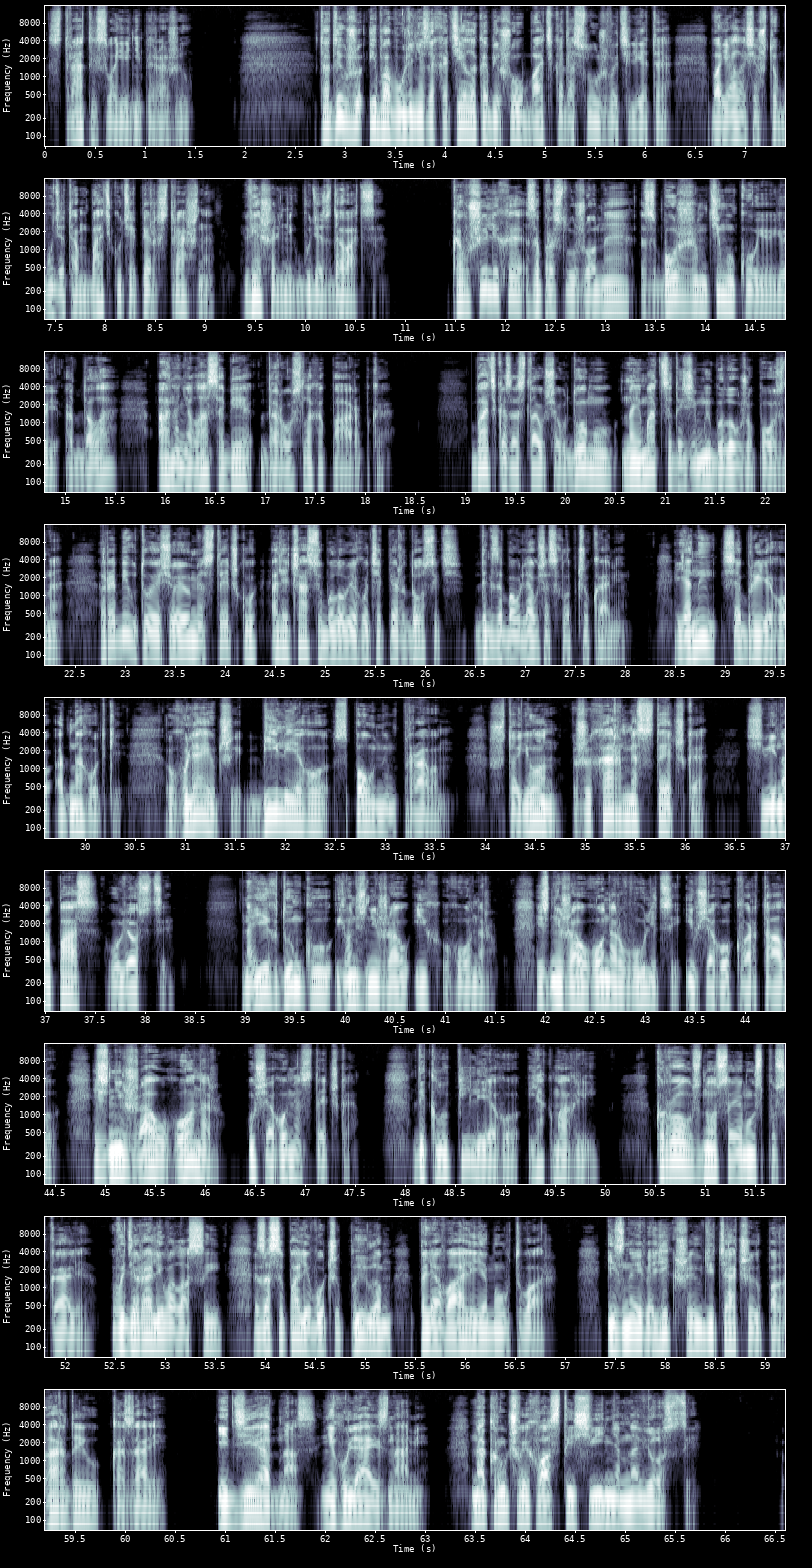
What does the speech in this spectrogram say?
Страты свае не перажыў Тады ўжо і бабуля не захацела, каб ішоў бацька даслужваць лета, баялася, што будзе там бацьку цяпер страшна, вешальнік будзе здавацца. Каўшыліха запраслужоная з божжам ці мукою ёй аддала, а наняла сабе дарослага парабка. Бацька застаўся ў дому, наймацца да зімы было ўжо позна. Рабіў тое сёе ў мястэчку, але часу было ў яго цяпер досыць, дык забаўляўся з хлапчукамі яны сябры яго аднагодкі гуляючы білі яго з поўным правам што ён жыхар мястэчка свінапас у вёсцы. На іх думку ён зніжаў іх гонар зніжаў гонар вуліцы і ўсяго кварталу зніжаў гонар усяго мястэчка. Дык лупілі яго як маглі. Кроў з носа яму спускалі выдзіралі валасы засыпалі вочы пылам плявалі яму ў твар і з найвялікшаю дзіцячаю пагардаю казалі: « Ідзі ад нас, не гуляй з намі, накручвай хвасты свінням на вёсцы.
